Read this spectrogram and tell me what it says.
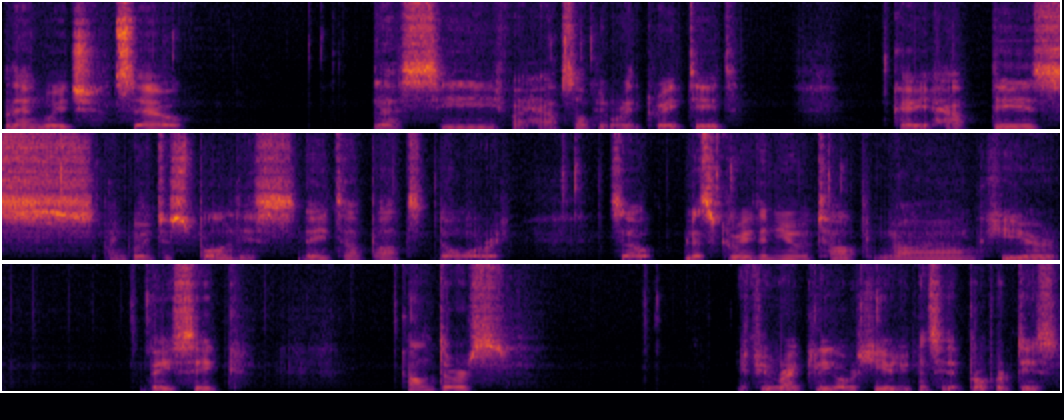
language. So let's see if I have something already created. Okay I have this. I'm going to spoil this data but don't worry. So let's create a new top long here. Basic counters. If you right click over here you can see the properties.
